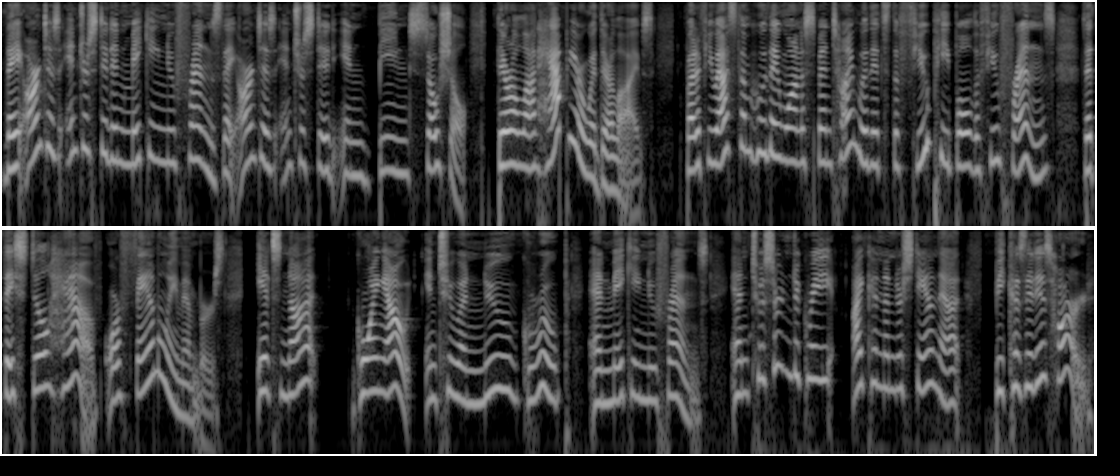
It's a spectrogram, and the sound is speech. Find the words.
they aren't as interested in making new friends. They aren't as interested in being social. They're a lot happier with their lives. But if you ask them who they want to spend time with, it's the few people, the few friends that they still have or family members. It's not going out into a new group and making new friends. And to a certain degree, I can understand that because it is hard.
